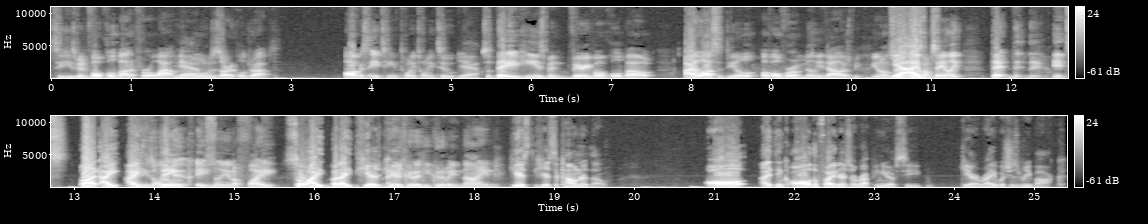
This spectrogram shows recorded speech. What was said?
See, he's been vocal about it for a while. Yeah. When was this article dropped? August 18th, 2022. Yeah. So they he has been very vocal about I lost a deal of over a million dollars, you know, so yeah, that's I, what I'm saying like that, that it's but I, I and he's only think getting eight million a fight, so. I but I here and he could have he could have made nine. here's here's the counter though. All I think all the fighters are repping UFC gear, right? Which is Reebok.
